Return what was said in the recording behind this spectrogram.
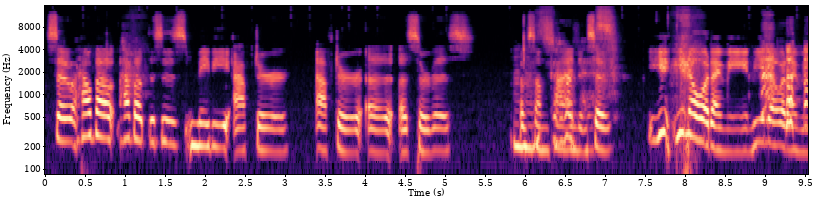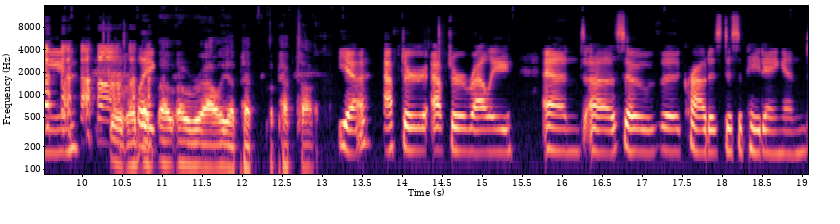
So how about how about this is maybe after after a, a service of some kind, and so you you know what I mean. You know what I mean. Or a, Like- a, a, a rally, a pep, a pep talk. yeah, after after a rally, and uh, so the crowd is dissipating, and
